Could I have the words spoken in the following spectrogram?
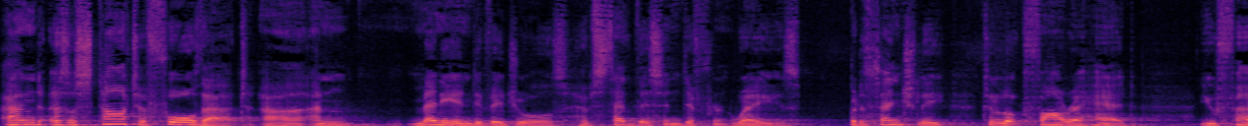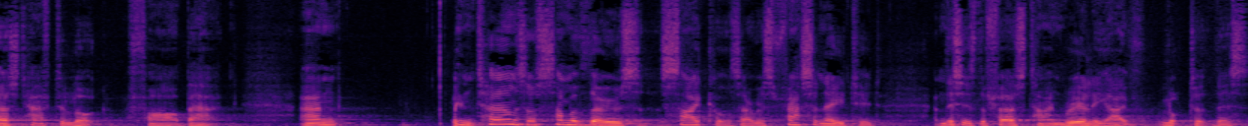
And as a starter for that, uh, and many individuals have said this in different ways, but essentially to look far ahead, you first have to look far back. And in terms of some of those cycles, I was fascinated and this is the first time, really, I've looked at this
